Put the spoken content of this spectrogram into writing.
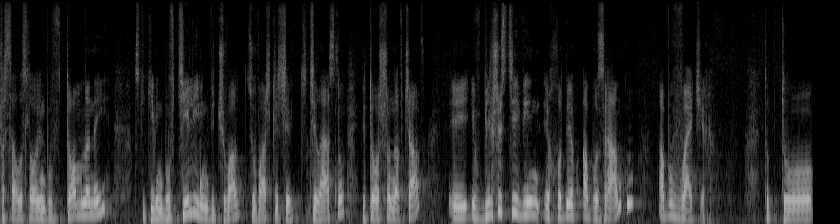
писало слово, він був втомлений, оскільки він був в тілі, він відчував цю важкість ще тілесну від того, що навчав. І, і в більшості він ходив або зранку, або ввечір. Тобто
